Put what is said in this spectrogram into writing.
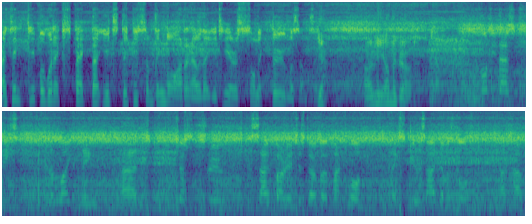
I think people would expect that you'd, there'd be something more, I don't know, that you'd hear a sonic boom or something. Yeah, only on the ground. 40,000 feet in the lightning and just through the sound barrier, just over Mach 1. An experience I never thought I'd have.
